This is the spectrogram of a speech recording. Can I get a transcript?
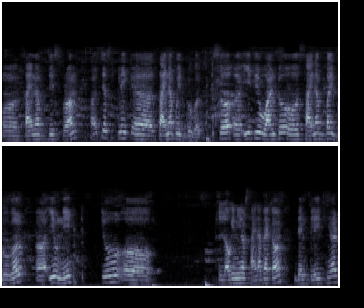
uh, sign up this form. Just click sign up with google so if you want to sign up by google uh, you need to uh, log in your sign up account then click here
